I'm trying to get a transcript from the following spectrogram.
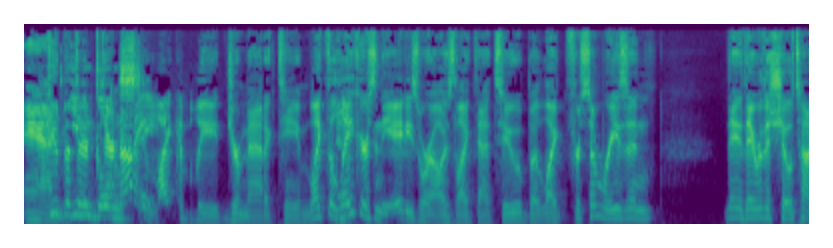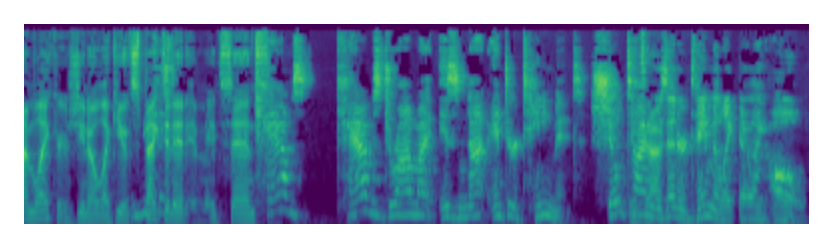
And Dude, but they're, they're not State, a likably dramatic team. Like the Lakers in the 80s were always like that too, but like for some reason, they, they were the Showtime Lakers. You know, like you expected Because- it, it made sense. Cavs Cavs drama is not entertainment. Showtime Exactly. was entertainment. Like they're like, oh,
